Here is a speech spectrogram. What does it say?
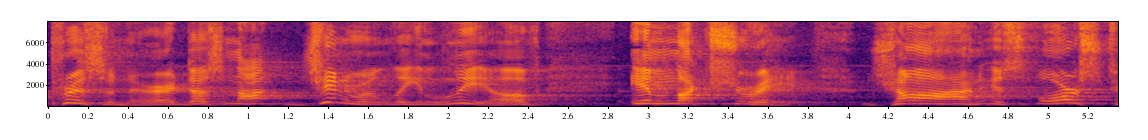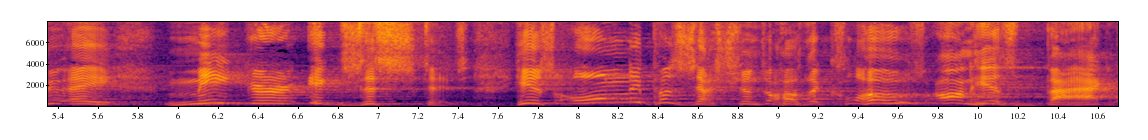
prisoner does not generally live in luxury. John is forced to a meager existence. His only possessions are the clothes on his back,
